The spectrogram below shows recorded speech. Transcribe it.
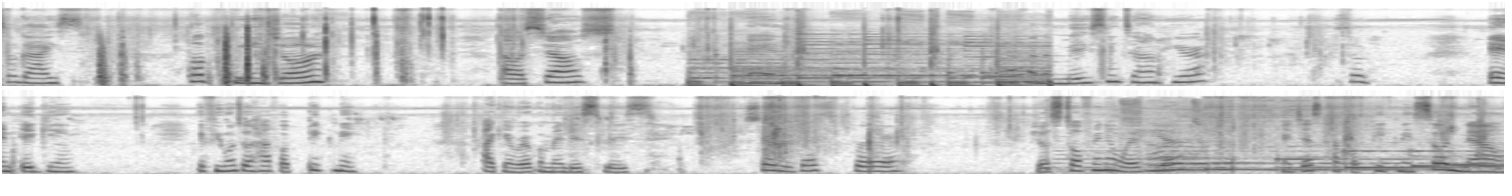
So guys hope we enjoy ourselves. And have an amazing time here and again if you want to have a picnic i can recommend this place. So you just spray your stuff anywhere here and just have a picnic. So now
